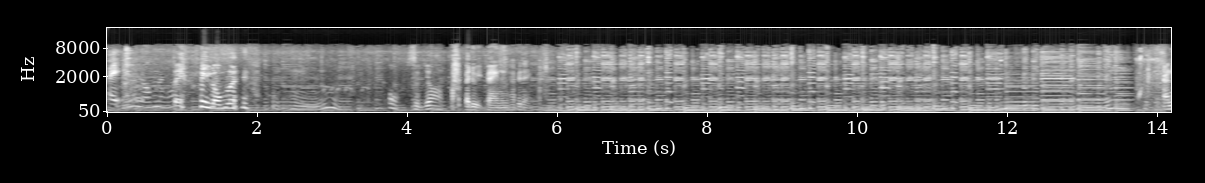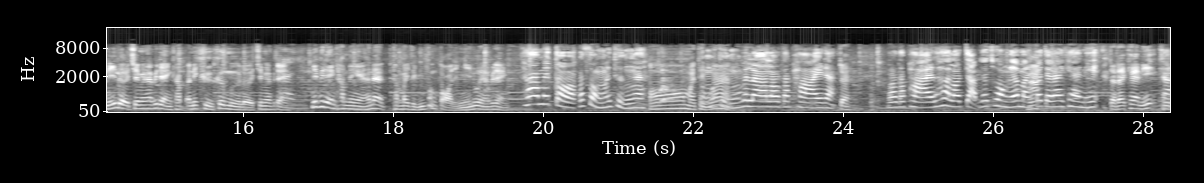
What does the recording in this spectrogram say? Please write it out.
เตะไม่ล้มเลยครับเตะไม่ล้มเลยอื้อหือโอ้สุดยอดไปไปดูอีกแปลงหนึ่งครับพี่แดงอันนี้เลยใช่ไหมครับพี่แดงครับ อันนี้คือเครื่องมือเลยใช่ไหมพี่แดง นี่พี่แดงทำยังไงฮะเนี่ยทำไมถึงต้องต่ออย่างนี้ด้วยนะพี่แดง ถ้าไม่ต่อก็ส่งไม่ถึงไงอ๋อหมายถึงว่าส่ไม่ถึงเวลาเราตะพายเนี่ยจะ เราตะพายถ้าเราจับแค่ช่วงเนี้ยมันฮะ ก็จะได้แค่นี้ จะได้แค่นี้คือจ้ะ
